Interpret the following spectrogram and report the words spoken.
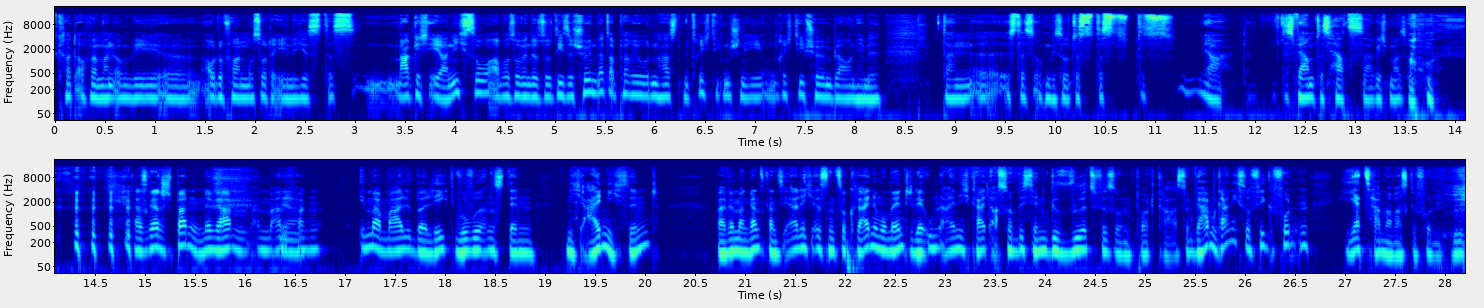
Gerade auch wenn man irgendwie äh, Auto fahren muss oder ähnliches. Das mag ich eher nicht so, aber so, wenn du so diese schönen Wetterperioden hast mit richtigem Schnee und richtig schönem blauen Himmel, dann äh, ist das irgendwie so, das, das, das, ja, das wärmt das Herz, sage ich mal so. das ist ganz spannend. Ne? Wir haben am Anfang ja. immer mal überlegt, wo wir uns denn nicht einig sind. Weil wenn man ganz, ganz ehrlich ist, sind so kleine Momente der Uneinigkeit auch so ein bisschen Gewürz für so einen Podcast. Und wir haben gar nicht so viel gefunden. Jetzt haben wir was gefunden.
